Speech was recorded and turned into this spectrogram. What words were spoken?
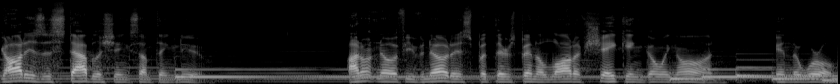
God is establishing something new. I don't know if you've noticed, but there's been a lot of shaking going on in the world.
